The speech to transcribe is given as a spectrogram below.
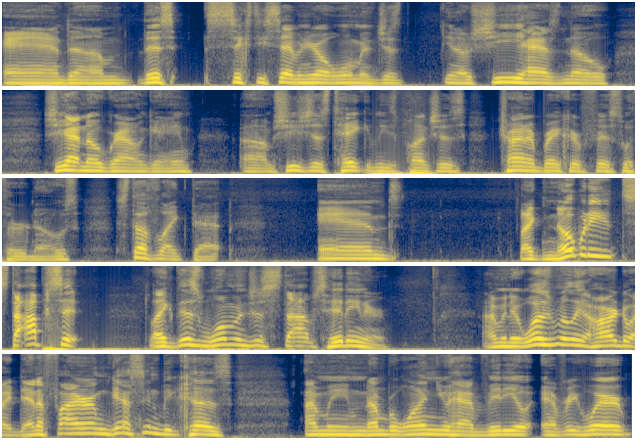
and um, this 67 year old woman just you know she has no, she got no ground game. Um, she's just taking these punches, trying to break her fist with her nose, stuff like that, and like nobody stops it. Like this woman just stops hitting her. I mean, it wasn't really hard to identify her, I'm guessing, because I mean, number one, you have video everywhere.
